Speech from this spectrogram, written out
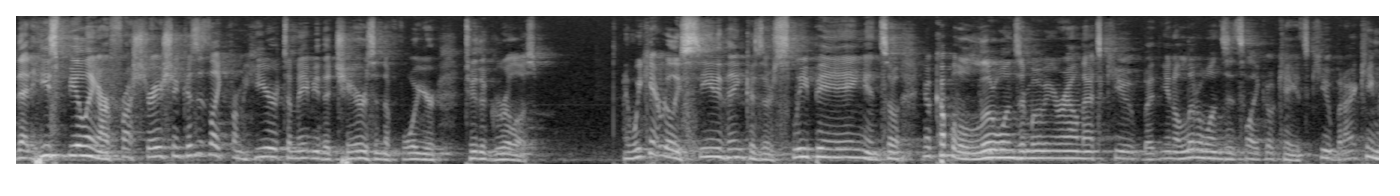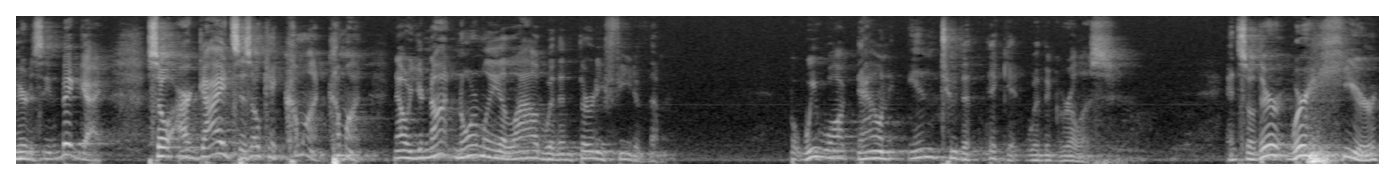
that he's feeling our frustration because it's like from here to maybe the chairs in the foyer to the gorillas. And we can't really see anything because they're sleeping. And so, you know, a couple of little ones are moving around. That's cute. But, you know, little ones, it's like, okay, it's cute. But I came here to see the big guy. So our guide says, okay, come on, come on. Now, you're not normally allowed within 30 feet of them. But we walk down into the thicket with the gorillas. And so they're, we're here,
